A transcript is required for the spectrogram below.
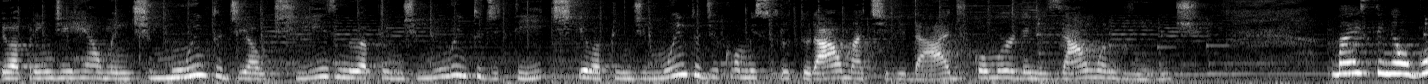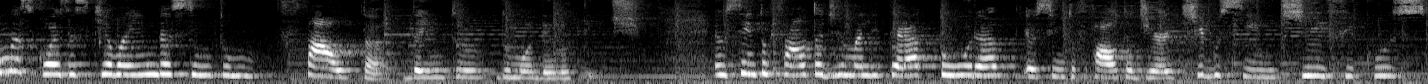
Eu aprendi realmente muito de autismo, eu aprendi muito de TIT, eu aprendi muito de como estruturar uma atividade, como organizar um ambiente. Mas tem algumas coisas que eu ainda sinto falta dentro do modelo TIT. Eu sinto falta de uma literatura, eu sinto falta de artigos científicos.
